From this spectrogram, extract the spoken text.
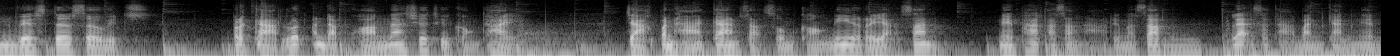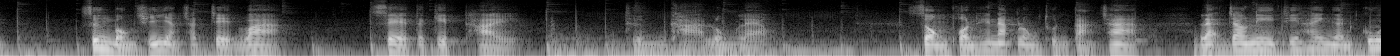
Investor Service ประกาศลดอันดับความน่าเชื่อถือของไทย จากปัญหาการสะสมของหนี้ระยะสั้น ในภาคอสังหาริมทรัพย์ และสถาบันการเงิน ซึ่งบ่งชี้อย่างชัดเจนว่า เศรษฐกิจไทยถึงขาลงแล้ว ส่งผลให้นักลงทุนต่างชาติ และเจ้าหนี้ที่ให้เงินกู้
